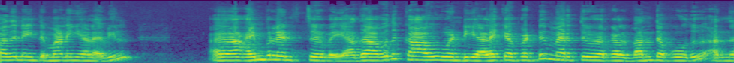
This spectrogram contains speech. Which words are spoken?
பதினைந்து மணியளவில் ஆம்புலன்ஸ் சேவை அதாவது காவு வண்டி அழைக்கப்பட்டு மருத்துவர்கள் வந்தபோது அந்த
